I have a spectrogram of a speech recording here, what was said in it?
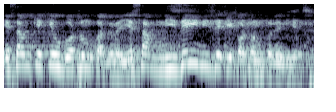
এসামকে কেউ গঠন করে না এসাম নিজেই নিজেকে গঠন করে নিয়েছে।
